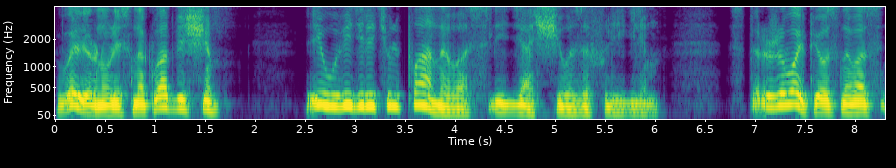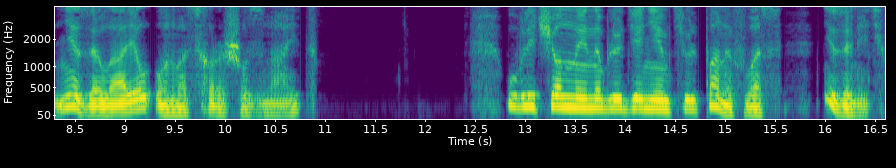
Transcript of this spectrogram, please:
вы вернулись на кладбище и увидели Тюльпанова, следящего за флигелем. Сторожевой пес на вас не залаял, он вас хорошо знает. Увлеченный наблюдением тюльпанов вас не заметил.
